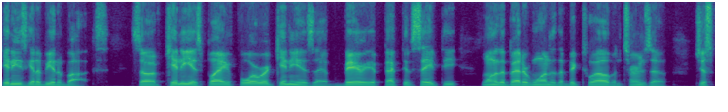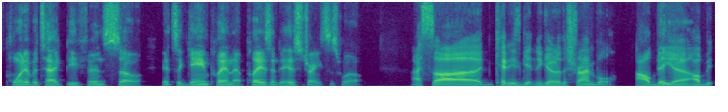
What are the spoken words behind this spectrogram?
Kenny's going to be in the box. So if Kenny is playing forward, Kenny is a very effective safety, one of the better ones in the Big 12 in terms of just point of attack defense. So it's a game plan that plays into his strengths as well. I saw uh, Kenny's getting to go to the Shrine Bowl. I'll be uh, I'll be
